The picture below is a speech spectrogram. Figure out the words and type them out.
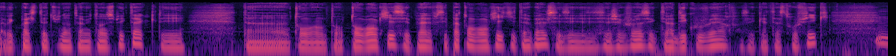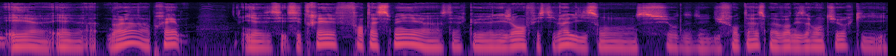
avec pas le statut d'intermittent du spectacle. Ton, ton, ton banquier, c'est pas, c'est pas ton banquier qui t'appelle, c'est, à chaque fois, c'est que tu es un découvert, c'est catastrophique. Mm. Et, euh, et, euh, voilà, après, c'est très fantasmé. euh, C'est-à-dire que les gens en festival, ils sont sur du fantasme, avoir des aventures qui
